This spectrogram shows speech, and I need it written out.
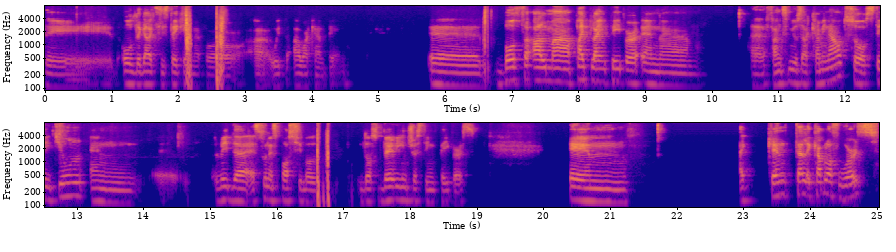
the all the galaxies taken for uh, with our campaign. Uh, both ALMA pipeline paper and um, uh, PHANGS-MUSE are coming out, so stay tuned and uh, read as soon as possible those very interesting papers. Um, I can tell a couple of words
